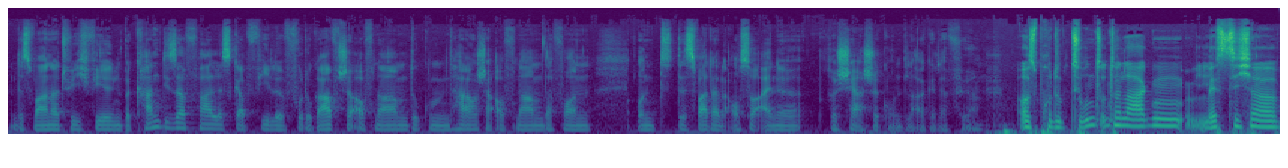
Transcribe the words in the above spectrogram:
Und das war natürlich vielen bekannt, dieser Fall. Es gab viele fotografische Aufnahmen, dokumentarische Aufnahmen davon. Und das war dann auch so eine Recherchegrundlage dafür. Aus Produktionsunterlagen lässt sich ja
